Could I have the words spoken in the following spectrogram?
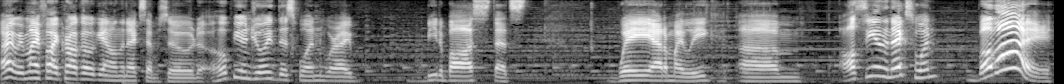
Alright, we might fight Croco again on the next episode. Hope you enjoyed this one where I beat a boss that's way out of my league. Um, I'll see you in the next one. Bye-bye!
